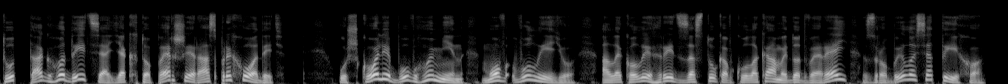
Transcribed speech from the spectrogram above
тут так годиться, як хто перший раз приходить. У школі був гомін, мов вулию, але коли Гриць застукав кулаками до дверей, зробилося тихо.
